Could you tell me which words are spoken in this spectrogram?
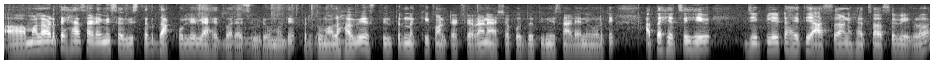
मला वाटतं ह्या साड्या मी सविस्तर दाखवलेल्या आहेत बऱ्याच व्हिडिओमध्ये. तर तुम्हाला हवे असतील तर नक्की कॉन्टॅक्ट करा आणि अशा पद्धतीने साड्या निवडते. आता ह्याचं हे जे प्लेट आहे ते असं आणि ह्याचं असं वेगळं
